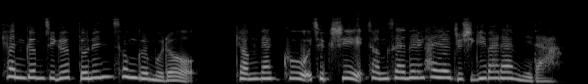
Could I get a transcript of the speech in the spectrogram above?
현금 지급 또는 송금으로 경락 후 즉시 정산을 하여 주시기 바랍니다.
